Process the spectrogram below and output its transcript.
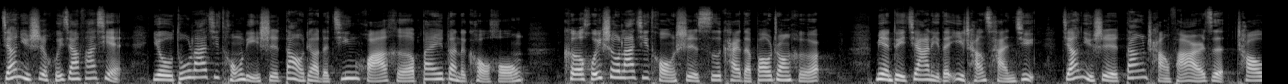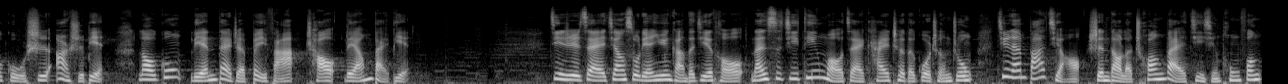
蒋女士回家发现，有毒垃圾桶里是倒掉的精华和掰断的口红，可回收垃圾桶是撕开的包装盒。面对家里的一场惨剧，蒋女士当场罚儿子抄古诗二十遍，老公连带着被罚抄两百遍。近日，在江苏连云港的街头，男司机丁某在开车的过程中，竟然把脚伸到了窗外进行通风。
